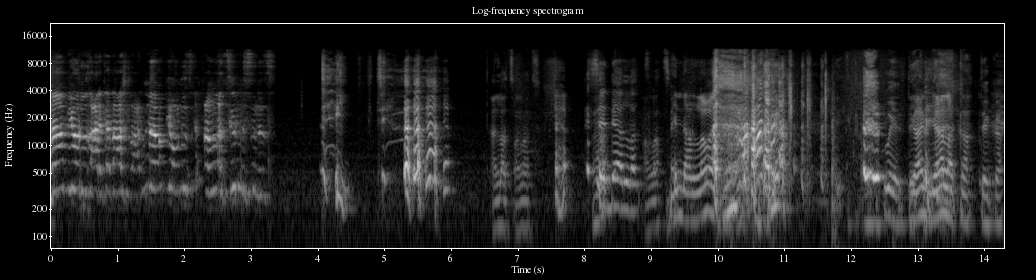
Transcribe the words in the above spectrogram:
Ne yapıyoruz arkadaşlar? Ne yapıyorsunuz? Anlatır mısınız? Anlat, anlat. Sen de anlat. Anlat. Ben de anlamadım. Yani ne alaka? Tekrar.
